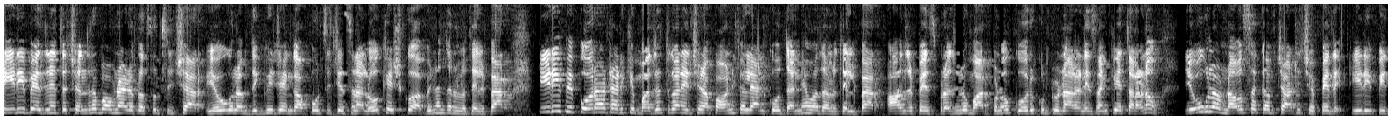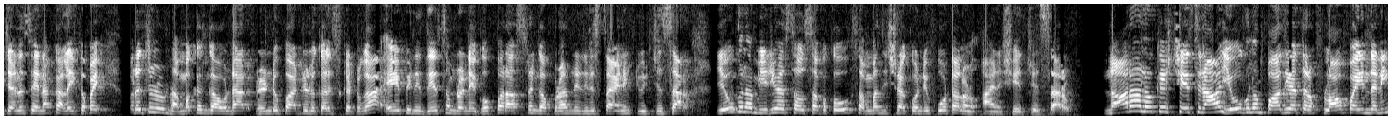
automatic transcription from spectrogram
టీడీపీ అధినేత చంద్రబాబు నాయుడు ప్రశంసించారు. యువకులం దిగ్విజయంగా పూర్తి చేసిన లోకేష్కు అభినందనలు తెలిపారు. టీడీపీ పోరాటానికి మద్దతుగా నిలిచిన పవన్ కళ్యాణ్కు ధన్యవాదాలు తెలిపారు. ఆంధ్రప్రదేశ్ ప్రజలు మార్పును కోరుకుంటున్నారనే సంకేతాలను యువకులం నవశకం చాటి చెప్పింది. టీడీపీ జనసేన కలయికపై ప్రజలు నమ్మకంగా ఉన్నారు. రెండు పార్టీలు కలిసికట్టుగా ఏపీని దేశంలోనే గొప్ప రాష్ట్రంగా పునర్నిర్మిస్తాయని ట్వీట్ చేశారు. యువకులం విజయోత్సవ సభకు సంబంధించిన కొన్ని ఫోటోలను ఆయన షేర్ చేశారు. నారా లోకేష్ చేసిన యోగులం పాదయాత్ర ఫ్లాప్ అయిందని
